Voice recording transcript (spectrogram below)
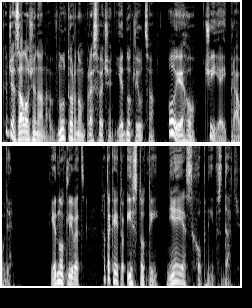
keďže založená na vnútornom presvedčení jednotlivca o jeho či jej pravde. Jednotlivec sa takejto istoty nie je schopný vzdať.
